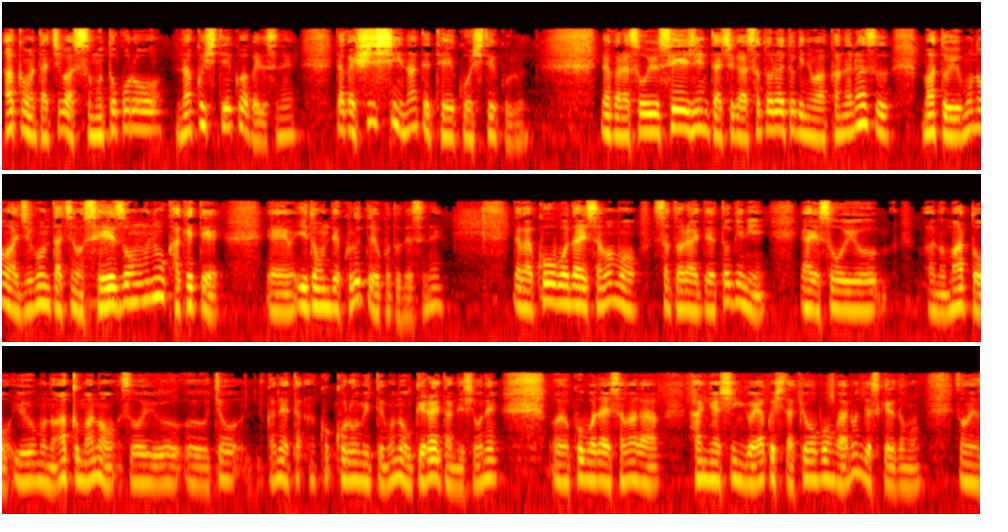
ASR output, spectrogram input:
悪魔たちは住むところをなくしていくわけですね。だから必死になって抵抗してくる。だからそういう聖人たちが悟られる時には必ず魔というものは自分たちの生存をかけて、えー、挑んでくるということですね。だから弘法大師様も悟られている時に、やはりそういうあの、魔というもの、悪魔のそういう、ちょ、かね、試みというものを受けられたんでしょうね。弘法大師様が般若心経を訳した経本があるんですけれども、その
